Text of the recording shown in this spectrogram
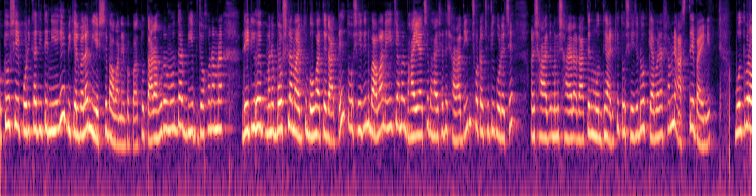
ওকেও সেই পরীক্ষা দিতে নিয়ে গিয়ে বিকেলবেলা নিয়ে এসছে বাবানের বাবা। তো তাড়াহুড়োর মধ্যে আর বিয়ে যখন আমরা রেডি হয়ে মানে বসলাম আর কি বৌভাতের রাতে, তো সেই দিন বাবান এই যে আমার ভাই আছে, ভাইয়ের সাথে সারাদিন ছোটাছুটি করেছে মানে সারা মানে সারা রাতের মধ্যে আর কি, তো সেই জন্য ক্যামেরার সামনে আসতেই পারেনি। বলতে পারো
